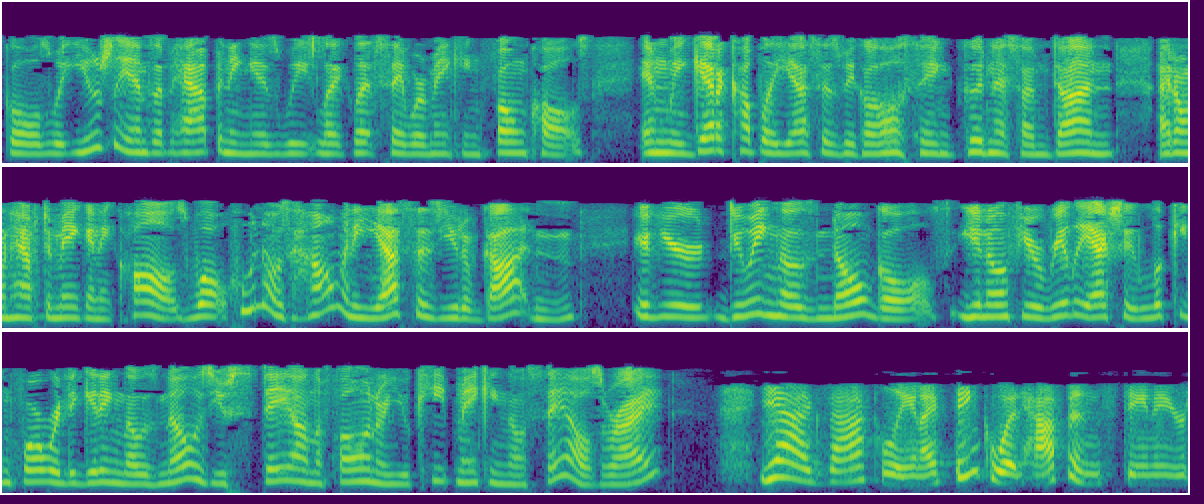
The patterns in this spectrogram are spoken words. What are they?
goals, what usually ends up happening is we, like, let's say we're making phone calls, and we get a couple of yeses, we go, oh, thank goodness I'm done. I don't have to make any calls. Well, who knows how many yeses you'd have gotten if you're doing those no goals, you know, if you're really actually looking forward to getting those no's, you stay on the phone or you keep making those sales, right? Yeah, exactly. And I think what happens, Dana, you're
